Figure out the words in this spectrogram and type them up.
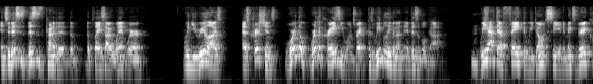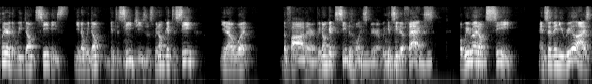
and so this is this is kind of the, the the place I went where when you realize as Christians we're the we're the crazy ones, right? Because we believe in an invisible God. Mm-hmm. We have to have faith that we don't see, and it makes very clear that we don't see these. You know, we don't get to see Jesus. We don't get to see, you know, what the Father. We don't get to see the Holy mm-hmm. Spirit. We can mm-hmm. see the effects, mm-hmm. But we really don't see. And so then you realize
